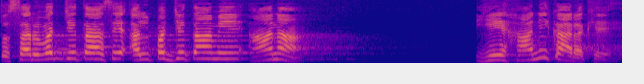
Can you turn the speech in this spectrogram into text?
तो सर्वज्ञता से अल्पज्यता में आना, ये हानिकारक है।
